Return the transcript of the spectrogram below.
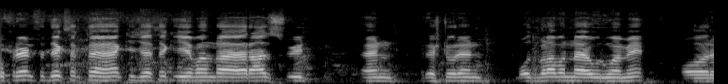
तो फ्रेंड्स देख सकते हैं कि जैसे कि ये बन रहा है राज स्वीट एंड रेस्टोरेंट, बहुत बड़ा बन रहा है उरुआ में। और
